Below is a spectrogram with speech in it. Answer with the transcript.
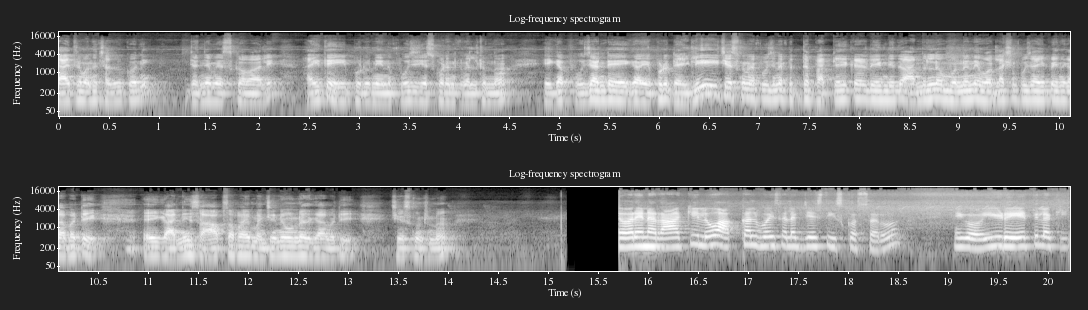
గాయత్రి మంత్రం చదువుకొని జంజం వేసుకోవాలి. అయితే ఇప్పుడు నేను పూజ చేసుకోవడానికి వెళ్తున్నా. ఇక పూజ అంటే ఇక ఎప్పుడు డైలీ చేసుకునే పూజనే పెద్ద ప్రత్యేకత ఏం లేదు. అందులో మొన్ననే వరలక్ష్మి పూజ అయిపోయింది కాబట్టి ఇక అన్నీ సాఫ్ సఫాయి మంచిగానే ఉన్నది కాబట్టి చేసుకుంటున్నాం. ఎవరైనా రాఖీలు అక్కలు పోయి సెలెక్ట్ చేసి తీసుకొస్తారు. ఇగో ఈడు ఏతులకి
